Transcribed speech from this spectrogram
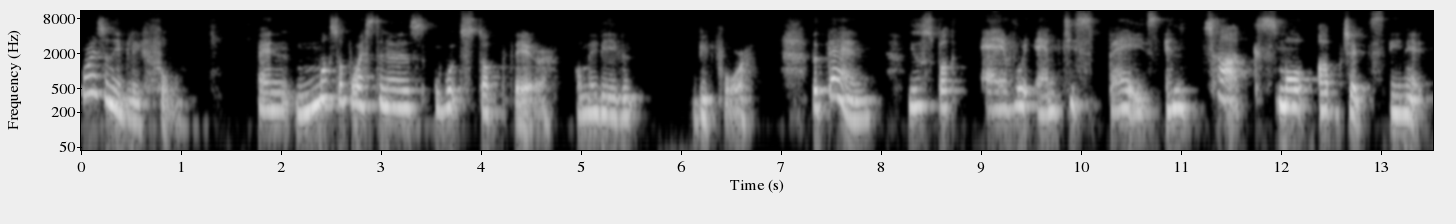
reasonably full. And most of Westerners would stop there, or maybe even before. But then you spot every empty space and tuck small objects in it.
